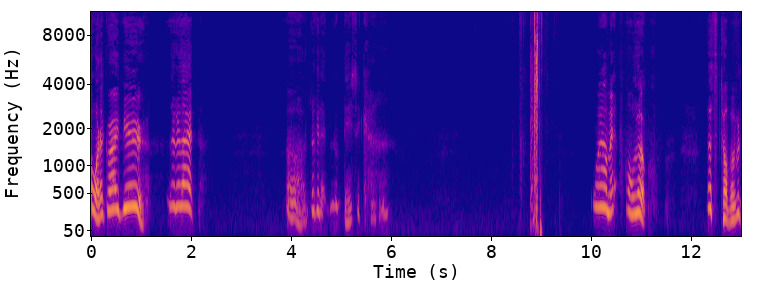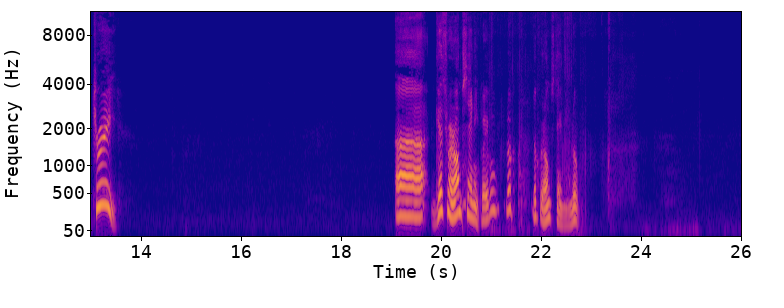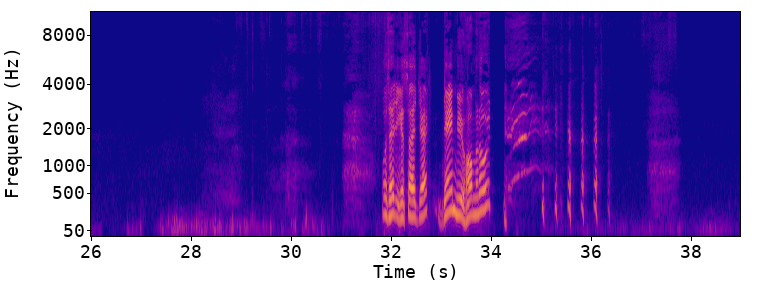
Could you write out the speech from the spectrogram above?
Oh, what a great view. Look at that. Oh, look at it. Look, there's a car. Wow, man. Oh, look. That's the top of a tree. Uh, guess where I'm standing, people? Look, look where I'm standing, look. What's that you can say, Jack? Damn you, hominoid.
